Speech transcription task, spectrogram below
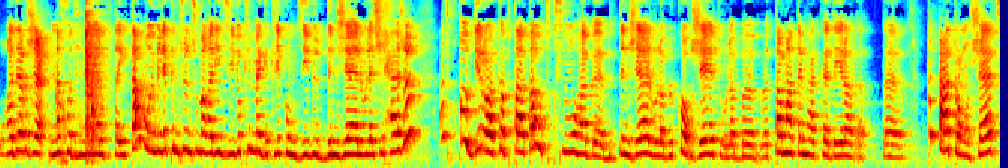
وغادي نرجع ناخذ هنايا البطيطة. المهم إلا كنتو نتوما غادي تزيدوا كما قلت لكم تزيدوا الدنجال ولا شي حاجة. غتبقاو ديروا هكا بطاطا وتقسموها بالدنجال ولا بالكورجيت ولا بالطماطم هكا دايرة قطعه طرونشات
